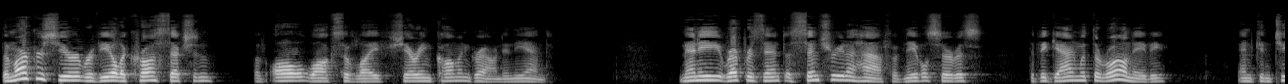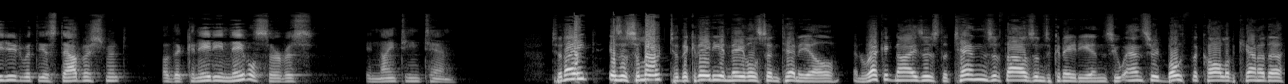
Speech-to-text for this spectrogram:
The markers here reveal a cross section of all walks of life sharing common ground in the end. Many represent a century and a half of naval service that began with the Royal Navy and continued with the establishment of the Canadian Naval Service in 1910. Tonight is a salute to the Canadian Naval Centennial and recognizes the tens of thousands of Canadians who answered both the call of Canada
